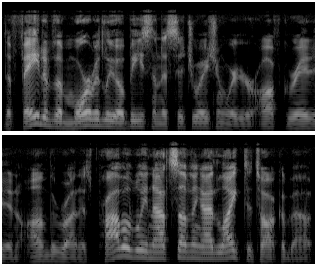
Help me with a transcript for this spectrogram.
The fate of the morbidly obese in a situation where you're off grid and on the run is probably not something I'd like to talk about.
